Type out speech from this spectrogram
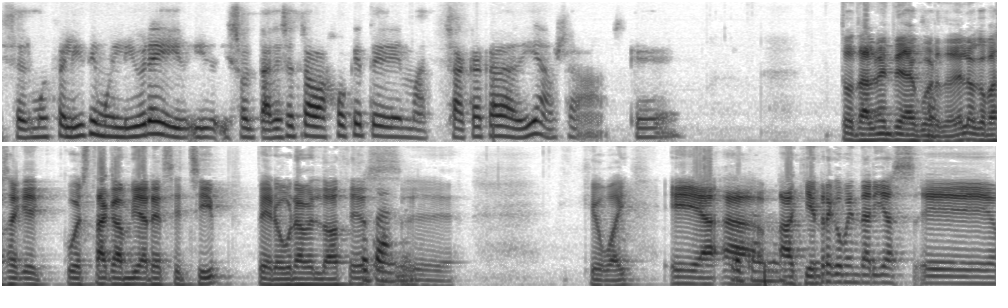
ser muy feliz y muy libre y, soltar ese trabajo que te machaca cada día, o sea, es que... Totalmente de acuerdo, ¿eh? lo que pasa es que cuesta cambiar ese chip, pero una vez lo haces... Eh, qué guay. Eh, a, quién recomendarías eh,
